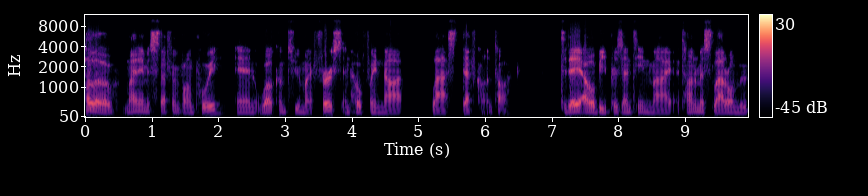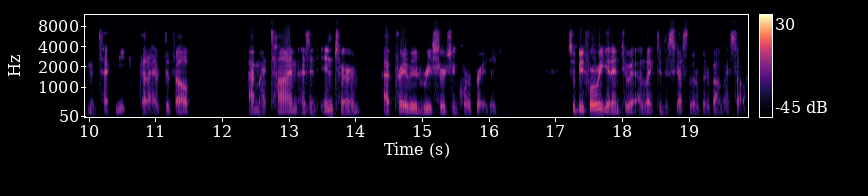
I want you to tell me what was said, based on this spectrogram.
Hello, my name is Stefan Von Puy, and welcome to my first and hopefully not last DEF CON talk. Today, I will be presenting my autonomous lateral movement technique that I have developed at my time as an intern at Prelude Research Incorporated. So before we get into it, I'd like to discuss a little bit about myself.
